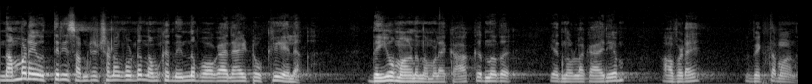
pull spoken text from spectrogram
നമ്മുടെ ഒത്തിരി സംരക്ഷണം കൊണ്ട് നമുക്ക് നിന്ന് പോകാനായിട്ട് ദൈവമാണ് നമ്മളെ കാക്കുന്നത് എന്നുള്ള കാര്യം അവിടെ വ്യക്തമാണ്.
